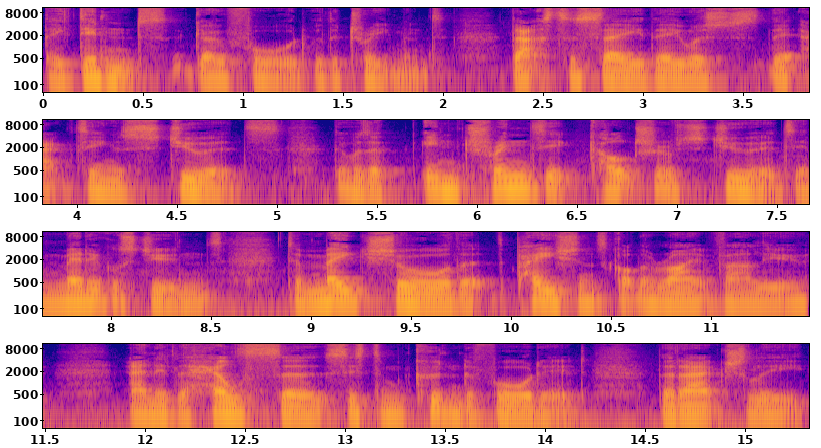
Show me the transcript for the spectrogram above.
they didn't go forward with the treatment. That's to say, they were they're acting as stewards. There was an intrinsic culture of stewards in medical students to make sure that the patients got the right value, and if the health system couldn't afford it, that actually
